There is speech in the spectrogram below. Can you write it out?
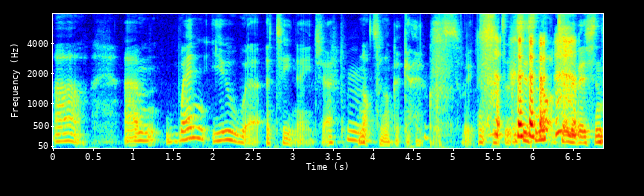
Ah, um, when you were a teenager, Hmm. not so long ago, of course, we, this, is, this is not television.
